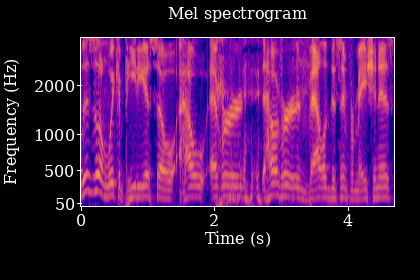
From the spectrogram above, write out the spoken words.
this is on Wikipedia, so however however valid this information is,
